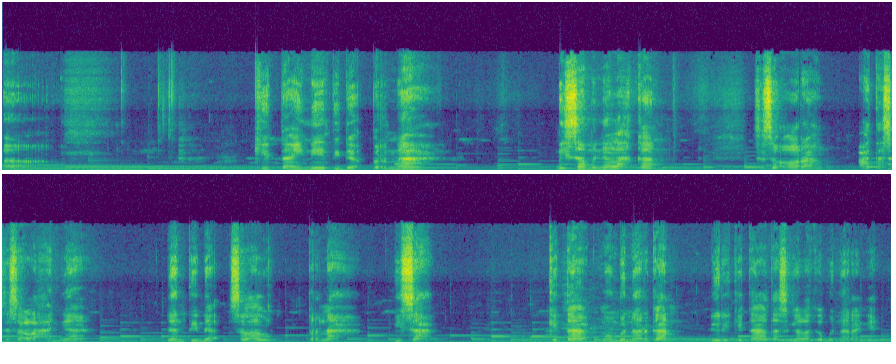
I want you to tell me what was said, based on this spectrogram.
Uh, kita ini tidak pernah bisa menyalahkan seseorang atas kesalahannya dan tidak selalu pernah bisa kita membenarkan diri kita atas segala kebenarannya.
